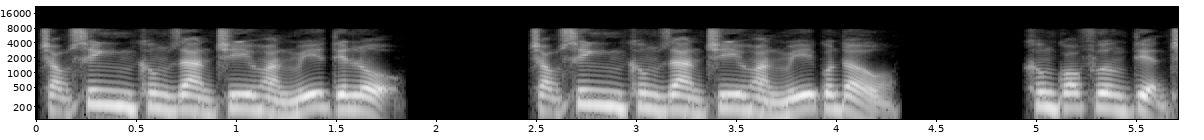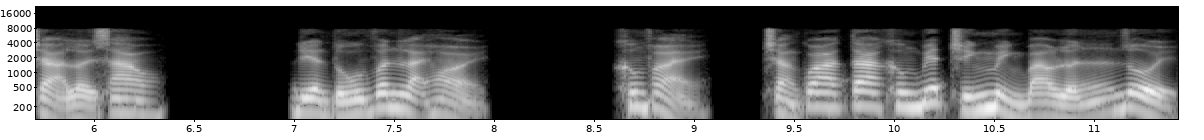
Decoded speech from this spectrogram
Trọng sinh không gian chi hoàn mỹ tiên lộ. Trọng sinh không gian chi hoàn mỹ quân tẩu. Không có phương tiện trả lời sao? Điền Tú Vân lại hỏi. Không phải, chẳng qua ta không biết chính mình bao lớn rồi,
